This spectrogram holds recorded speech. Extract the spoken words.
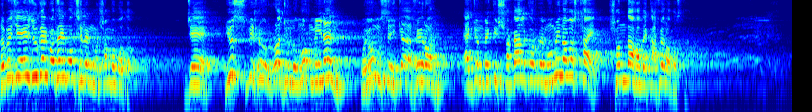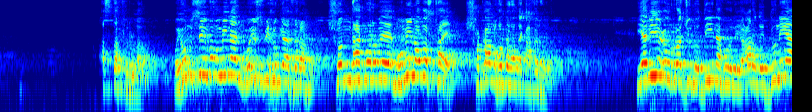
নবীজি এই যুগের কথাই বলছিলেন সম্ভবত যে ইউসবিহুর রজুলু মুমিনান ওয়া ইউমসি কাফিরান। একজন ব্যক্তি সকাল করবে মুমিন অবস্থায়, সন্ধ্যা হবে কাফের অবস্থায় আস্তাগফিরুল্লাহ। ওয়া ইউমসি মুমিনান ওয়া ইউসবিহু কাফিরান। সন্ধ্যা করবে মুমিন অবস্থায়, সকাল হতে হতে কাফের হবে ইয়াবিউর রাজুলু লিআরদি দুনিয়া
